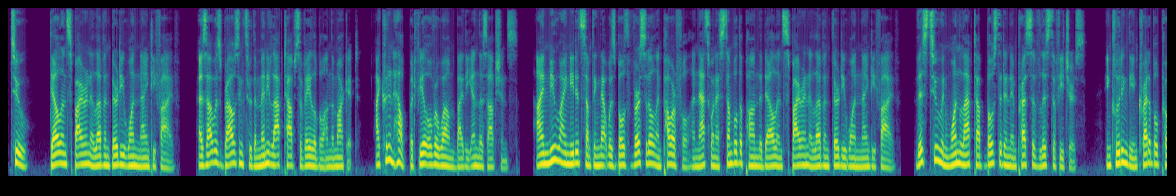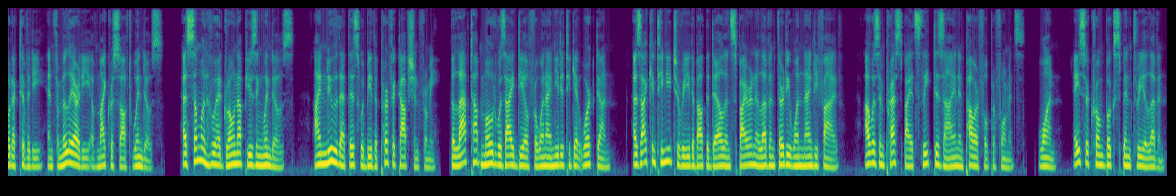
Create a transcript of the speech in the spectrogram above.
2. Dell Inspiron 113195. As I was browsing through the many laptops available on the market, I couldn't help but feel overwhelmed by the endless options. I knew I needed something that was both versatile and powerful, and that's when I stumbled upon the Dell Inspiron 113195. This two in one laptop boasted an impressive list of features, including the incredible productivity and familiarity of Microsoft Windows. As someone who had grown up using Windows, I knew that this would be the perfect option for me. The laptop mode was ideal for when I needed to get work done. As I continued to read about the Dell Inspiron 113195, I was impressed by its sleek design and powerful performance. 1. Acer Chromebook Spin 311.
